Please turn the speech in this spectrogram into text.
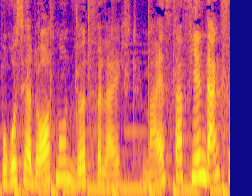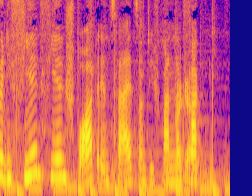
Borussia Dortmund wird vielleicht Meister. Vielen Dank für die vielen, vielen Sportinsights und die spannenden Fakten.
